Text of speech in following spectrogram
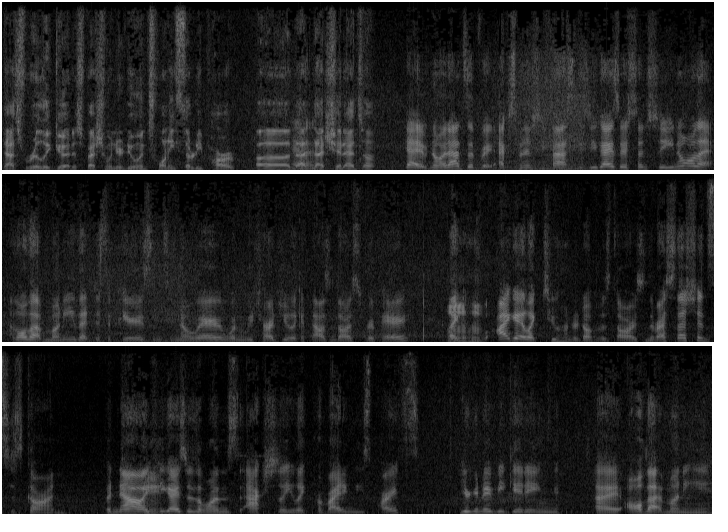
That's really good, especially when you're doing 20, 30 part. Uh, Yeah. That that shit adds up. Yeah, no, it adds up exponentially fast because you guys are essentially, you know, all that all that money that disappears into nowhere when we charge you like a thousand dollars for repair. Like Mhm. I get like two hundred of those dollars, and the rest of that shit's just gone. But now, if Mm. you guys are the ones actually like providing these parts, you're gonna be getting uh, all that money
